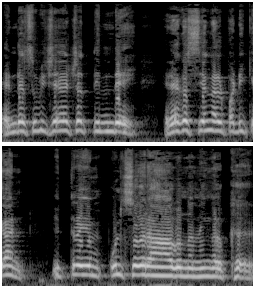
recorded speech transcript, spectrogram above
എന്റെ സുവിശേഷത്തിന്റെ രഹസ്യങ്ങൾ പഠിക്കാൻ ഇത്രയും ഉത്സുകരാകുന്ന നിങ്ങൾക്ക്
